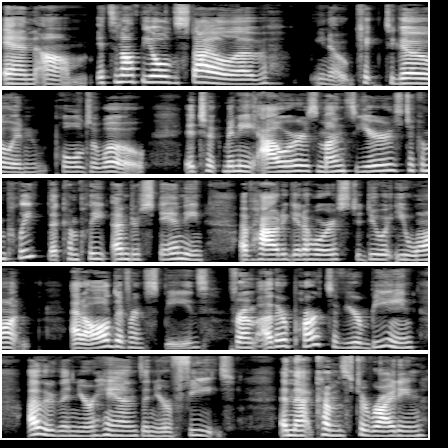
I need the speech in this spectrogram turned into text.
And um, it's not the old style of, you know, kick to go and pull to whoa. It took many hours, months, years to complete the complete understanding of how to get a horse to do what you want at all different speeds from other parts of your being other than your hands and your feet. And that comes to riding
